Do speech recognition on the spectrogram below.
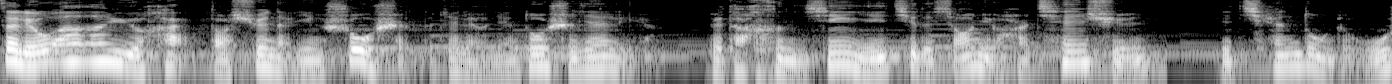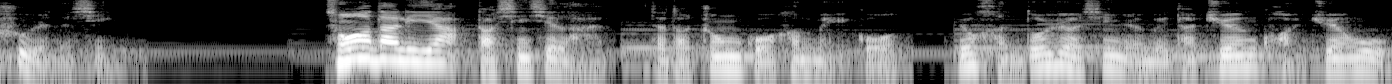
在刘安安遇害到薛乃印受审的这两年多时间里，被他狠心遗弃的小女孩千寻也牵动着无数人的心。从澳大利亚到新西兰，再到中国和美国。有很多热心人为她捐款捐物，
